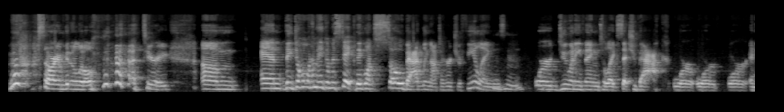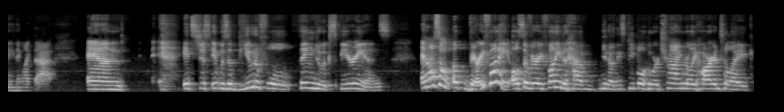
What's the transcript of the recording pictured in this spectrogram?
Sorry, I'm getting a little teary. Um, and they don't want to make a mistake. They want so badly not to hurt your feelings mm-hmm. or do anything to like set you back or or or anything like that. And it's just it was a beautiful thing to experience and also uh, very funny also very funny to have you know these people who are trying really hard to like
